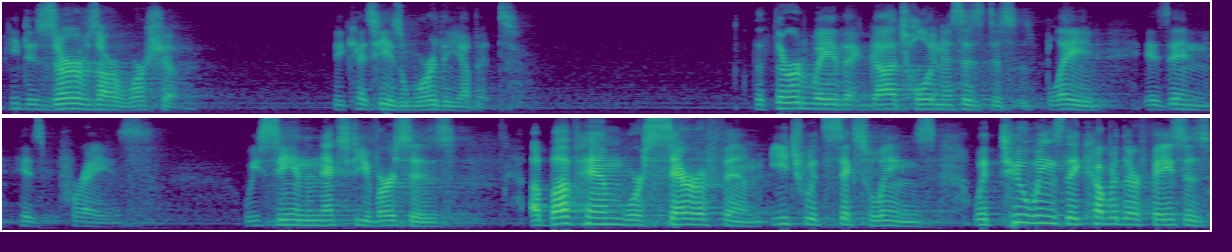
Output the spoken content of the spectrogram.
He deserves our worship because he is worthy of it. The third way that God's holiness is displayed is in his praise. We see in the next few verses Above him were seraphim, each with six wings. With two wings they covered their faces,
